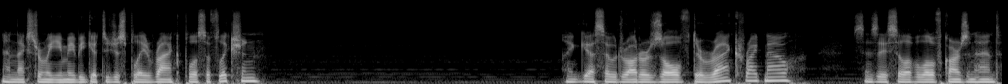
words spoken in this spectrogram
And next turn we maybe get to just play Rack plus Affliction. I guess I would rather resolve the Rack right now, since they still have a lot of cards in hand.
